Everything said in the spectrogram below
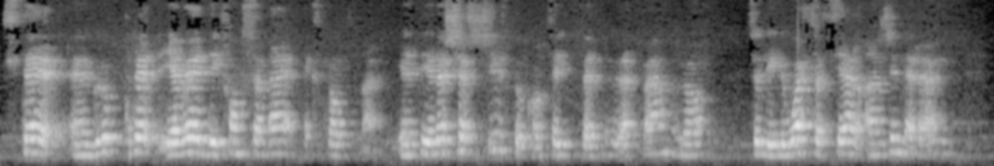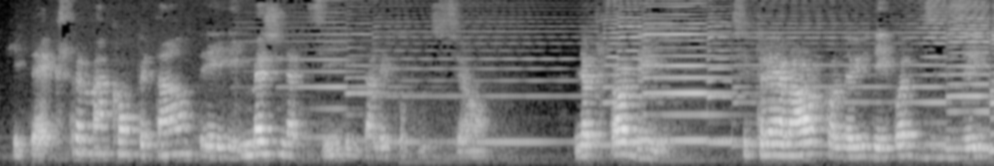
c'était un groupe très. Il y avait des fonctionnaires extraordinaires. Il y a des recherchistes au Conseil de la femme là, sur les lois sociales en général qui étaient extrêmement compétentes et imaginatives dans les propositions. La plupart des. C'est très rare qu'on a eu des votes divisés.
